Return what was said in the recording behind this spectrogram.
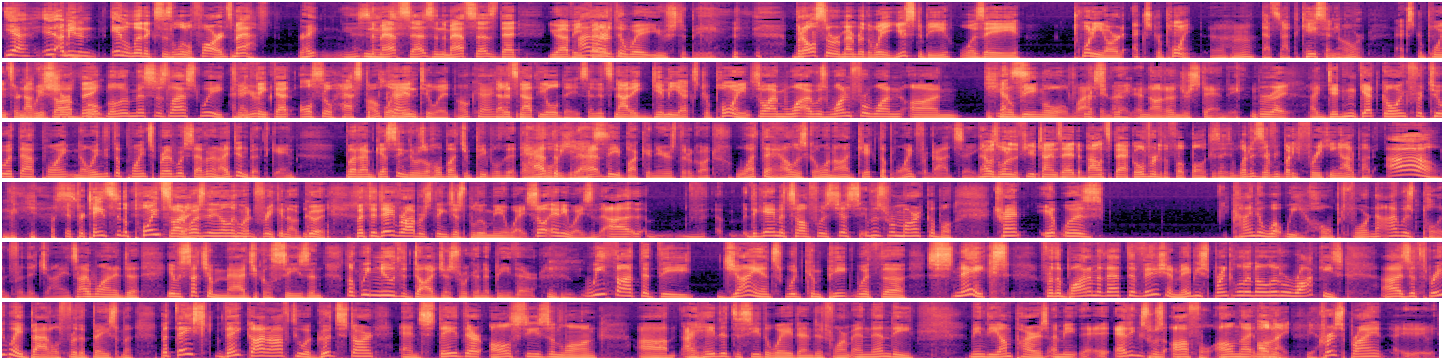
Yeah, I mean, an- analytics is a little far. It's math, right? Yes, and the math says, and the math says that you have a I better like the way it used to be. But also remember the way it used to be was a 20 yard extra point. Uh-huh. That's not the case anymore. Extra points are not we the saw sure thing. boatload of misses last week. and I think that also has to play into it. Okay. That it's not the old days and it's not a gimme extra point. so. I'm I was one for one on you know being old last Right, night right. and not understanding. Right. I didn't get going for two at that point, knowing that the point spread was seven, and I didn't bet the game. But I'm guessing there was a whole bunch of people that had Oh, the yes. had the Buccaneers that are going, "What the hell is going on? Kick the point for God's sake!" That was one of the few times I had to bounce back over to the football because I said, "What is everybody freaking out about?" Oh, it pertains to the points. So I wasn't the only one freaking out. Good, but the Dave Roberts thing just blew me away. So, anyways, uh, the game itself was just it was remarkable. Trent, it was kind of what we hoped for. Now, I was pulling for the Giants. I wanted to. It was such a magical season. Look, we knew the Dodgers were going to be there. We thought that the Giants would compete with the Snakes for the bottom of that division. Maybe sprinkle in a little Rockies uh, as a three-way battle for the basement. But they they got off to a good start and stayed there all season long. Um, I hated to see the way it ended for them, and then the. I mean, the umpires. I mean, Eddings was awful all night All long. night, yeah. Kris Bryant, uh,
